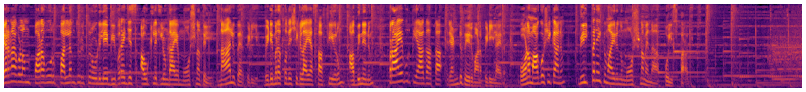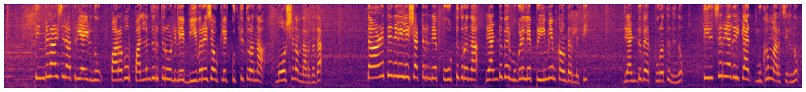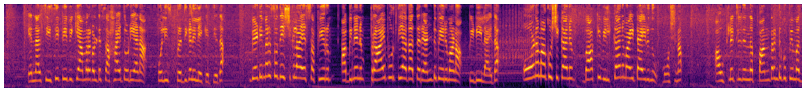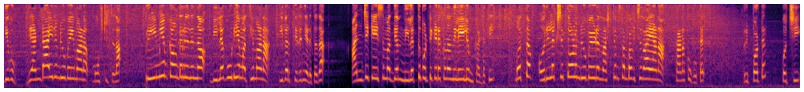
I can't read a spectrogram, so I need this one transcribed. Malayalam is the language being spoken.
എറണാകുളം പറവൂർ പല്ലംതുരുത്ത് റോഡിലെ ബിവറേജസ് ഔട്ട്ലെറ്റിലുണ്ടായ മോഷണത്തിൽ നാലു പേർ പിടിയിൽ. വെടിമറ സ്വദേശികളായ സഫീറും അബിനനും പ്രായപൂർത്തിയാകാത്ത രണ്ടു പേരുമാണ് പിടിയിലായത്. ഓണം ആഘോഷിക്കാനും വിൽപ്പനയ്ക്കുമായിരുന്നു മോഷണമെന്ന് പോലീസ് പറഞ്ഞു. തിങ്കളാഴ്ച രാത്രിയായിരുന്നു പറവൂർ പല്ലംതുരുത്ത് റോഡിലെ ബീവറേജ് ഔട്ട്ലെറ്റ് കുത്തി തുറന്ന മോഷണം നടന്നത്. താഴത്തെ നിലയിലെ ഷട്ടറിന്റെ പൂട്ടു തുറന്ന രണ്ടുപേർ മുകളിലെ പ്രീമിയം കൗണ്ടറിലെത്തി. രണ്ടുപേർ പുറത്തു നിന്നു തിരിച്ചറിയാതിരിക്കാൻ മുഖം മറച്ചിരുന്നു. എന്നാൽ സി സി ടി വി ക്യാമറകളുടെ സഹായത്തോടെയാണ് പോലീസ് പ്രതികളിലേക്ക് എത്തിയത്. വെടിമര സ്വദേശികളായ സഫീറും അഭിനനും പ്രായപൂർത്തിയാകാത്ത രണ്ടുപേരുമാണ് പിടിയിലായത്. ഓണം ആഘോഷിക്കാനും ബാക്കി വിൽക്കാനുമായിട്ടായിരുന്നു മോഷണം. ഔട്ട്ലെറ്റിൽ നിന്ന് പന്ത്രണ്ട് കുപ്പി മദ്യവും രണ്ടായിരം രൂപയുമാണ് മോഷ്ടിച്ചത്. പ്രീമിയം കൗണ്ടറിൽ നിന്ന് വില കൂടിയ മദ്യമാണ് ഇവർ തിരഞ്ഞെടുത്തത്. അഞ്ച് കേസ് മദ്യം നിലത്ത് പൊട്ടിക്കിടക്കുന്ന നിലയിലും കണ്ടെത്തി. മൊത്തം ഒരു ലക്ഷത്തോളം രൂപയുടെ നഷ്ടം സംഭവിച്ചതായാണ് കണക്കുകൂട്ടൽ. റിപ്പോർട്ടർ കൊച്ചി.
